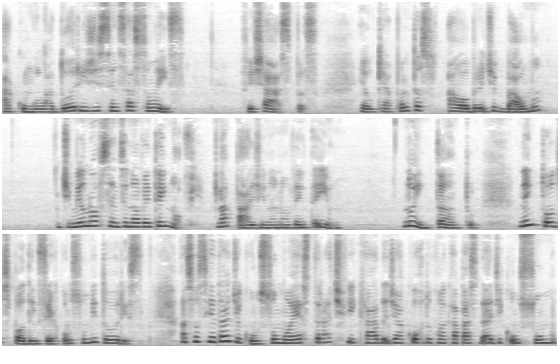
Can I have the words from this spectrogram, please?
acumuladores de sensações. Fecha aspas. É o que aponta a obra de Bauman de 1999, na página 91. No entanto, nem todos podem ser consumidores. A sociedade de consumo é estratificada de acordo com a capacidade de consumo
